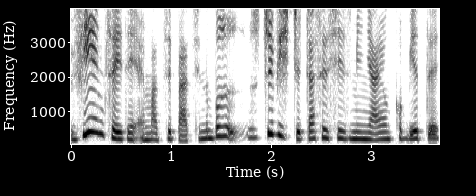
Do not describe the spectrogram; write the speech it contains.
więcej tej emancypacji, no bo rzeczywiście czasy się zmieniają, kobiety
